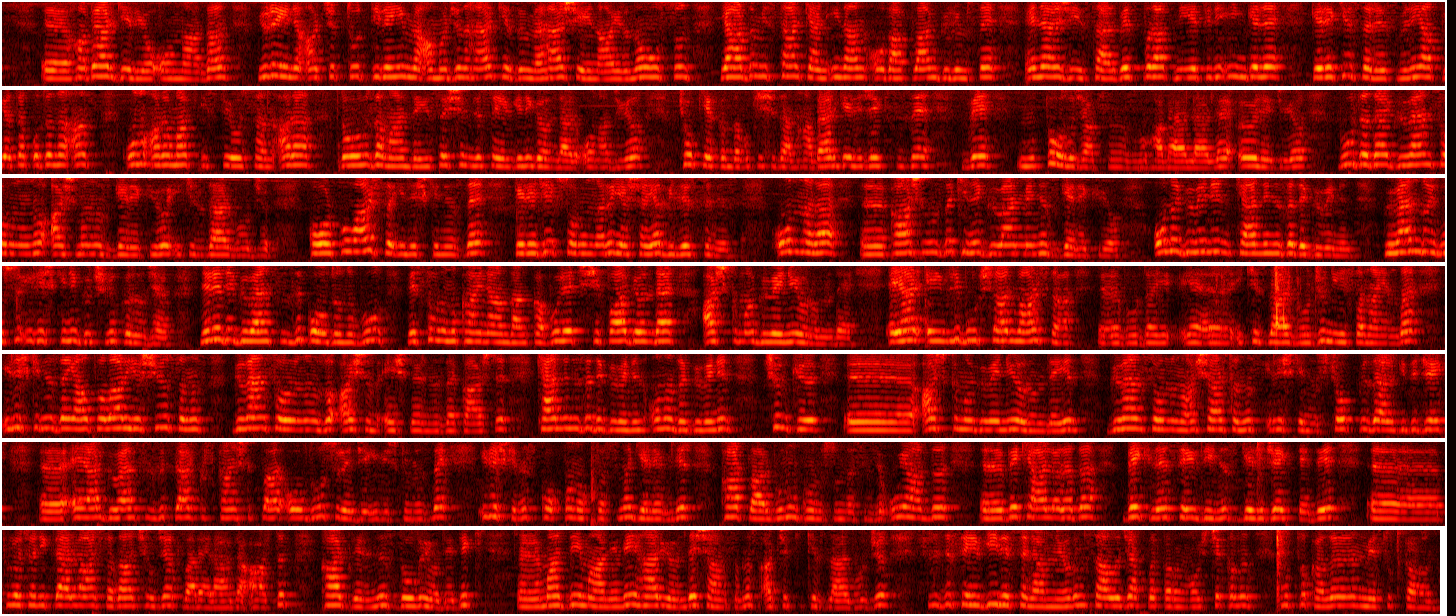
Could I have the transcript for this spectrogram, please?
e, haber geliyor onlardan. Yüreğini açık tut, dileğin ve amacın herkesin ve her şeyin ayrına olsun. Yardım isterken inan, odaklan, gülümse, enerjiyi serbest bırak, niyetini ingele, gerekirse resmini yap, yatak odana as, onu aramak istiyorsan ara, doğru zaman değilse şimdi sevgini gönder ona diyor. Çok yakında bu kişiden haber gelecek size ve mutlu olacaksınız bu haberlerle öyle diyor. Burada da güven sorununu aşmanız gerekiyor ikizler burcu. Korku varsa ilişkinizde gelecek sorunları yaşayabilirsiniz. Onlara e, karşınızdakine güvenmeniz gerekiyor. Ona güvenin, kendinize de güvenin. Güven duygusu ilişkini güçlü kırılacak. Nerede güvensizlik olduğunu bul ve sorunu kaynağından kabul et, şifa gönder, aşkıma güveniyorum de. Eğer evli burçlar varsa e, burada e, ikizler burcu Nisan ayında ilişkinizde yalpalar yaşıyorsanız güven sorununuzu aşın eşlerinize karşı. Kendinize de güvenin, ona da güvenin. Çünkü e, aşkıma güveniyorum deyin. Güven sorununu aşarsanız ilişkiniz çok güzel gidecek. E, eğer güvensizlikler, kıskançlıklar olduğu sürece ilişkinizde ilişkiniz kopma noktasına gelebilir. Kartlar bunun konusunda sizi uyardı. E, bekarlara da bekle sevdiğiniz gelecek dedi. E, platonikler varsa da açılacaklar herhalde artık. Kalpleriniz doluyor dedik. E, maddi manevi her yönde şansınız açık ikizler burcu. Sizi de sevgiyle selamlıyorum. Sağlıcakla kalın, hoşça kalın, mutlu kalın, mesut kalın.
